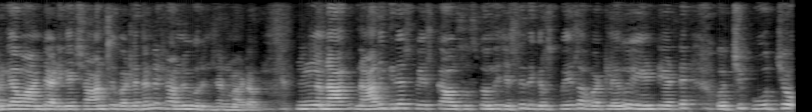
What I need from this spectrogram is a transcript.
అడిగావా అంటే అడిగే ఛాన్స్ ఇవ్వట్లేదంటే షాన్వి గురించి అనమాట నాకు నా దగ్గరే స్పేస్ కావాల్సి వస్తుంది. జెస్సీ దగ్గర స్పేస్ అవ్వట్లేదు. ఏంటి అంటే వచ్చి కూర్చో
